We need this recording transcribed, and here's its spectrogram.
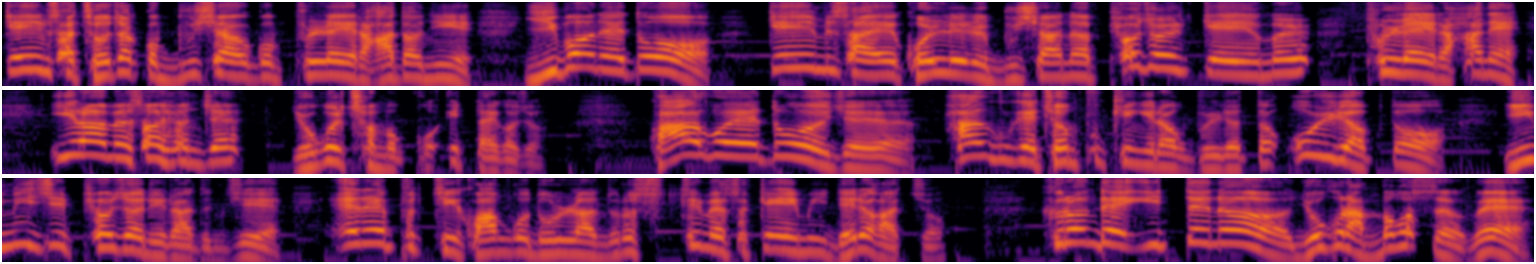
게임사 저작권 무시하고 플레이를 하더니 이번에도 게임사의 권리를 무시하는 표절 게임을 플레이를 하네 이러면서 현재 욕을 처먹고 있다 이거죠. 과거에도 이제 한국의 점프킹이라고 불렸던 올리업도 이미지 표절이라든지 NFT 광고 논란으로 스팀에서 게임이 내려갔죠. 그런데 이때는 욕을 안 먹었어요. 왜?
